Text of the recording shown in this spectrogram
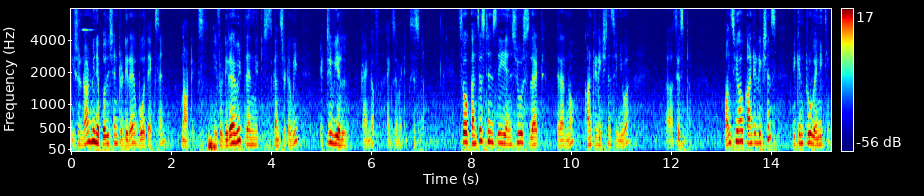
you should not be in a position to derive both x and not x if you derive it then it is considered to be a trivial kind of axiomatic system. So consistency ensures that there are no contradictions in your uh, system. Once you have contradictions you can prove anything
